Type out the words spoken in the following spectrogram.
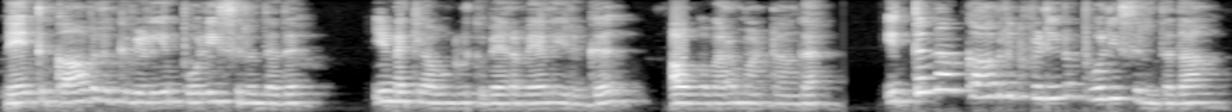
நேத்து காவலுக்கு வெளியே போலீஸ் இருந்தது. இன்னைக்கு அவங்களுக்கு வேற வேலை இருக்கு. அவங்க வரமாட்டாங்க. இத்தனை நாள் காவலுக்கு வெளியில போலீஸ் இருந்ததா?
